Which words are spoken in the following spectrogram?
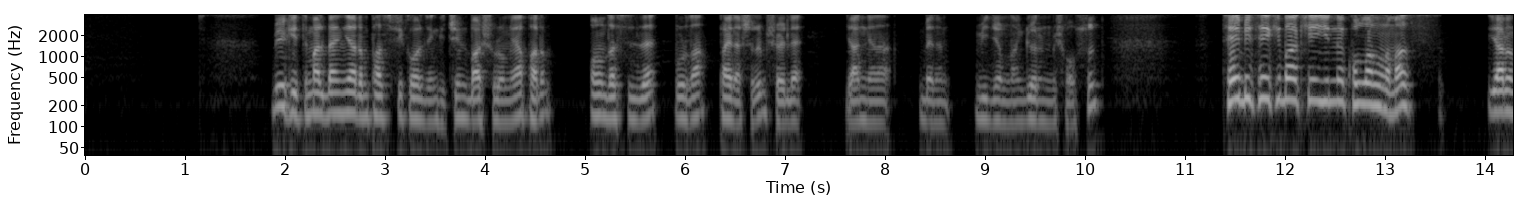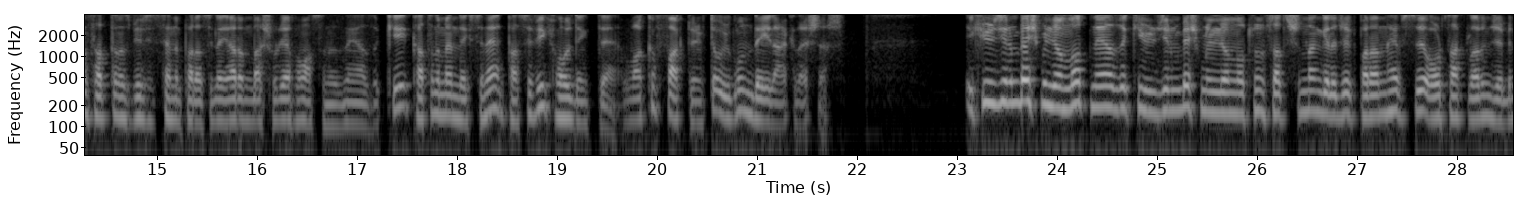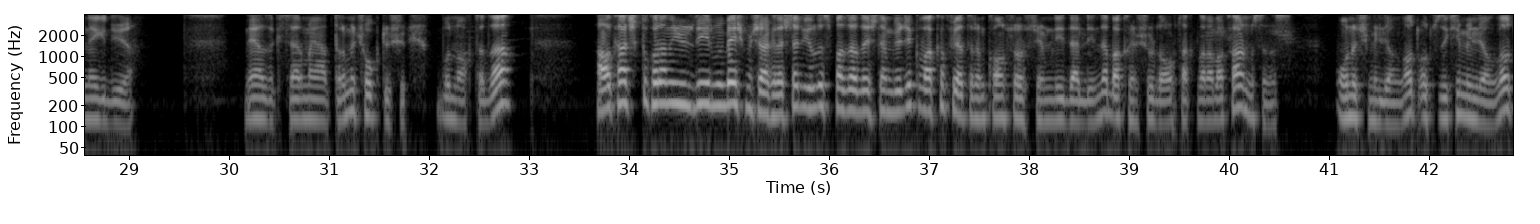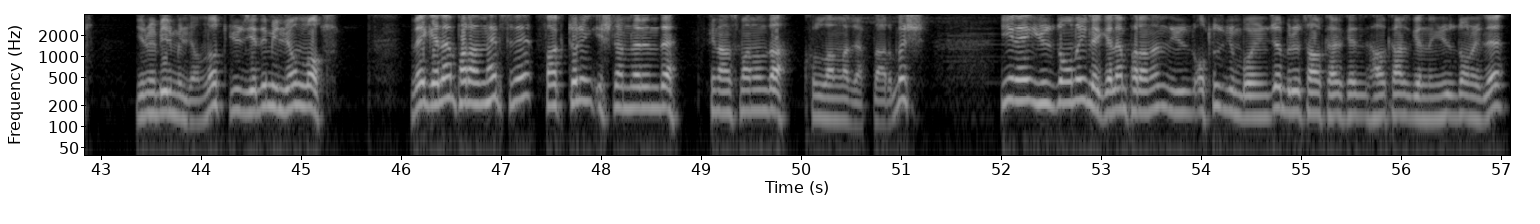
Büyük ihtimal ben yarın Pacific Holding için başvurumu yaparım. Onu da sizle buradan paylaşırım. Şöyle yan yana benim videomdan görünmüş olsun. T1 T2 bakiye yine kullanılamaz. Yarın sattığınız bir hissenin parasıyla yarın başvuru yapamazsınız ne yazık ki. Katılım endeksine Pacific Holding'de, Vakıf Factoring'de uygun değil arkadaşlar. 225 milyon lot ne yazık ki 125 milyon lotun satışından gelecek paranın hepsi ortakların cebine gidiyor. Ne yazık ki sermaye artırımı çok düşük bu noktada. Halka açıklık oranı %25'miş arkadaşlar. Yıldız Pazar'da işlem görecek Vakıf Yatırım Konsorsiyum liderliğinde. Bakın şurada ortaklara bakar mısınız? 13 milyon lot, 32 milyon lot, 21 milyon lot, 107 milyon lot. Ve gelen paranın hepsini faktöring işlemlerinde, finansmanında kullanılacaklarmış. Yine %10'u ile gelen paranın 130 gün boyunca brüt halka, halka arz gelirinin %10'u ile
